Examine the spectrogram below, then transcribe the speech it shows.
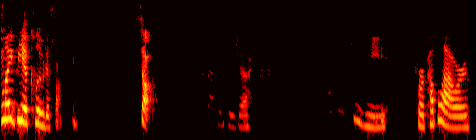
might be a clue to something. So, you have aphantasia, try watching TV for a couple hours.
